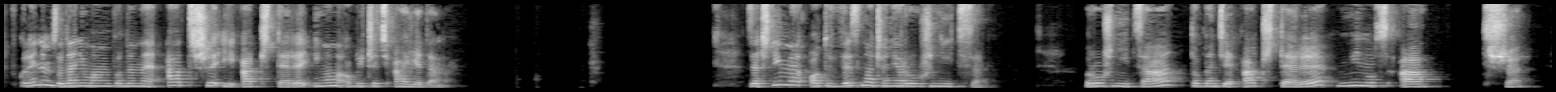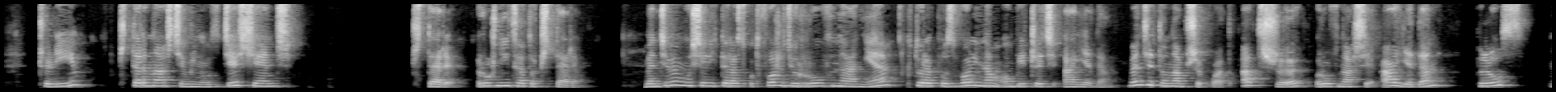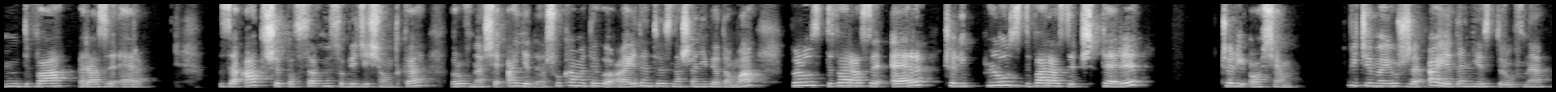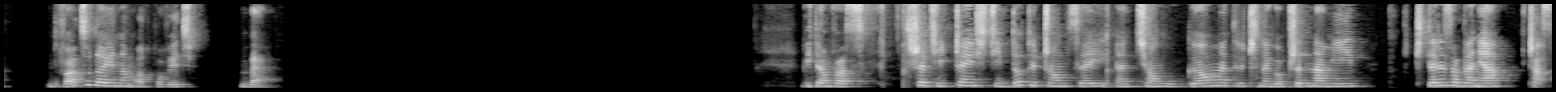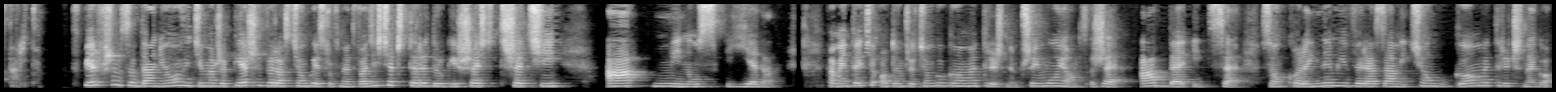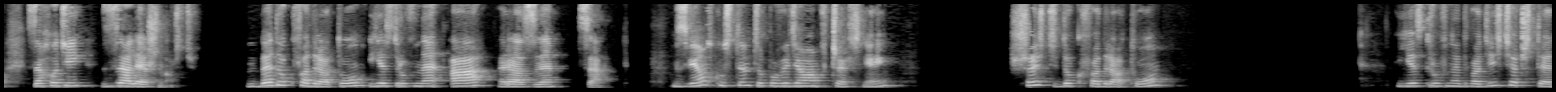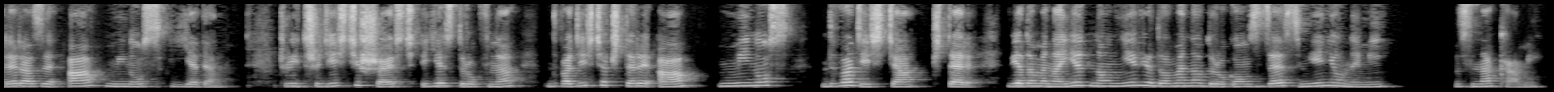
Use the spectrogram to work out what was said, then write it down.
W kolejnym zadaniu mamy podane A3 i A4 i mamy obliczyć A1. Zacznijmy od wyznaczenia różnicy. Różnica to będzie A4 minus A3, czyli 14 minus 10, 4. Różnica to 4. Będziemy musieli teraz utworzyć równanie, które pozwoli nam obliczyć A1. Będzie to na przykład A3 równa się A1 plus 2 razy R. Za A3 podstawmy sobie dziesiątkę, równa się A1. Szukamy tego A1, to jest nasza niewiadoma, plus 2 razy R, czyli plus 2 razy 4, czyli 8. Widzimy już, że A1 jest równe 2, co daje nam odpowiedź B. Witam Was w trzeciej części dotyczącej e, ciągu geometrycznego. Przed nami cztery zadania, czas start. W pierwszym zadaniu widzimy, że pierwszy wyraz ciągu jest równy 24, drugi 6, trzeci a minus 1. Pamiętajcie o tym, że w ciągu geometrycznym, przyjmując, że a, b i c są kolejnymi wyrazami ciągu geometrycznego, zachodzi zależność. b do kwadratu jest równe a razy c. W związku z tym, co powiedziałam wcześniej, 6 do kwadratu jest równe 24 razy a minus 1, czyli 36 jest równe 24a minus 24. Wiadome na jedną, niewiadome na drugą ze zmienionymi znakami.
